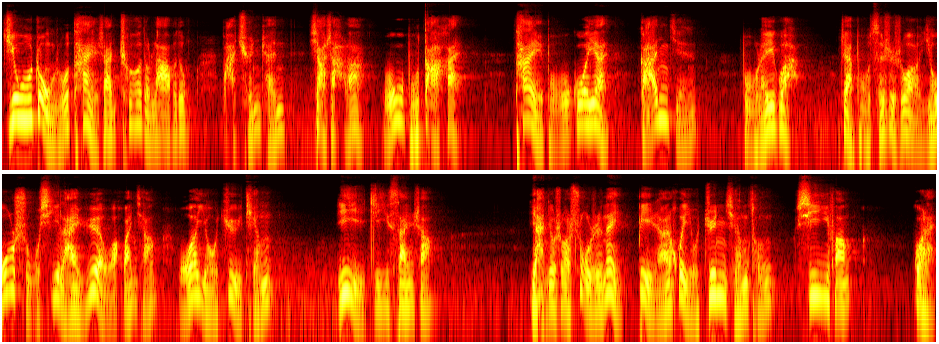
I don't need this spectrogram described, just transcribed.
纠重如泰山，车都拉不动，把群臣吓傻了，无不大骇。太卜郭燕赶紧卜了一卦，这卜辞是说：“有鼠西来，越我还强。我有巨庭，一击三伤。”也就说数日内必然会有军情从。西方过来，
